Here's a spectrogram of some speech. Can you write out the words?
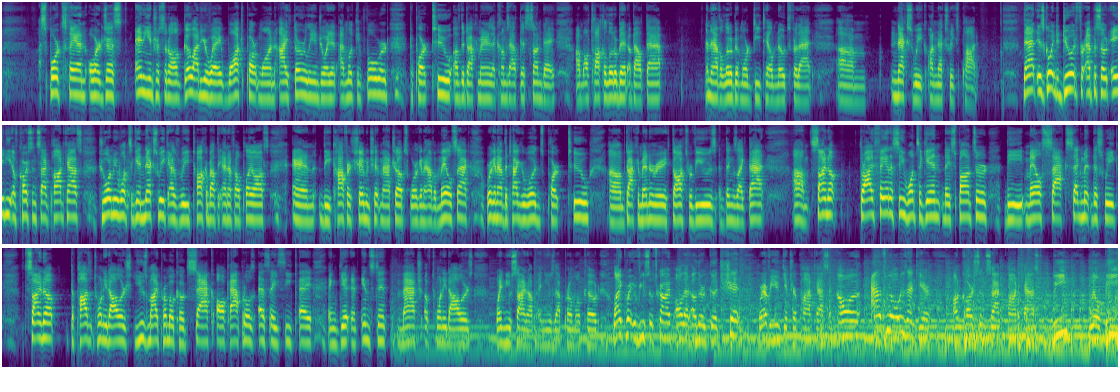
a sports fan, or just any interest at all, go out of your way, watch part one. I thoroughly enjoyed it. I'm looking forward to part two of the documentary that comes out this Sunday. Um, I'll talk a little bit about that and have a little bit more detailed notes for that um, next week on next week's pod. That is going to do it for episode 80 of Carson Sack Podcast. Join me once again next week as we talk about the NFL playoffs and the conference championship matchups. We're going to have a mail sack. We're going to have the Tiger Woods part two, um, documentary thoughts, reviews, and things like that. Um, sign up Thrive Fantasy, once again, they sponsored the mail sack segment this week. Sign up, deposit $20, use my promo code SACK, all capitals, S A C K, and get an instant match of $20 when you sign up and use that promo code. Like, rate, review, subscribe, all that other good shit wherever you get your podcast. And uh, as we always end here on Carson Sack Podcast, we will be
